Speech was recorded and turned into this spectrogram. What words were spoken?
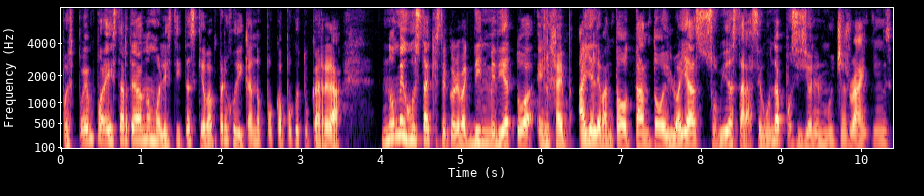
pues pueden por ahí estarte dando molestitas que van perjudicando poco a poco tu carrera. No me gusta que este quarterback de inmediato el hype haya levantado tanto y lo haya subido hasta la segunda posición en muchos rankings,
